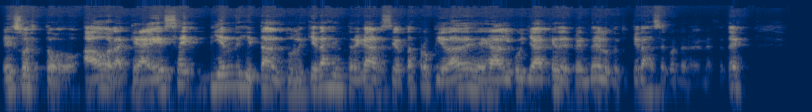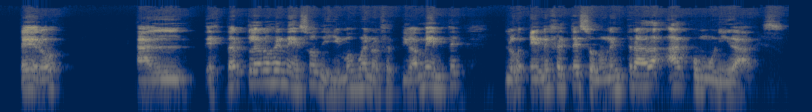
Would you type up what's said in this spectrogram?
Eso es todo. Ahora, que a ese bien digital tú le quieras entregar ciertas propiedades es algo ya que depende de lo que tú quieras hacer con el NFT. Pero al estar claros en eso, dijimos, bueno, efectivamente, los NFT son una entrada a comunidades.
